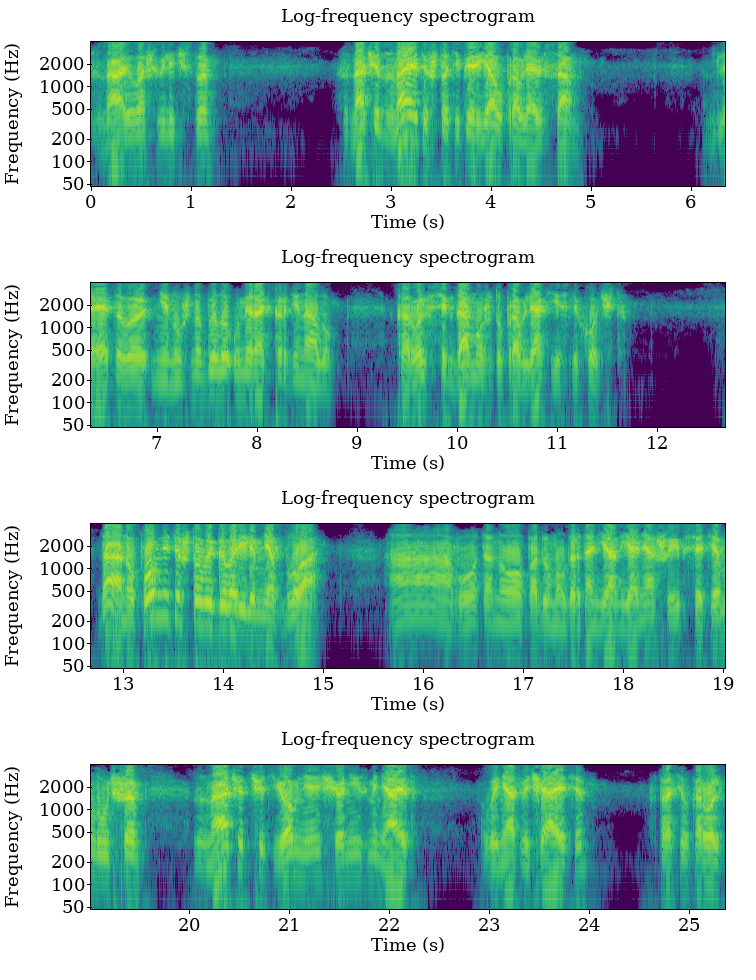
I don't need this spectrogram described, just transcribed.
Знаю, Ваше Величество. Значит, знаете, что теперь я управляю сам? Для этого не нужно было умирать кардиналу. Король всегда может управлять, если хочет. Да, но помните, что вы говорили мне в Блуа? «А, вот оно», — подумал Д'Артаньян, — «я не ошибся, тем лучше. Значит, чутье мне еще не изменяет. Вы не отвечаете? — спросил король.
